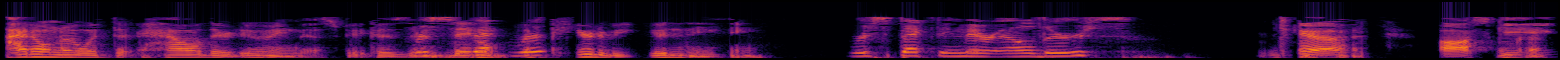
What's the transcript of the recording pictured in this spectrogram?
I don't know what they're, how they're doing this because they're, they don't appear to be good at anything. respecting their elders. Yeah. Oskiing.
